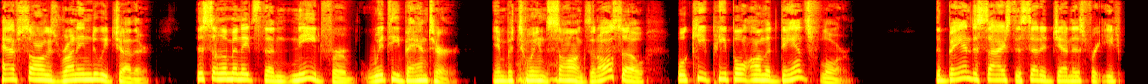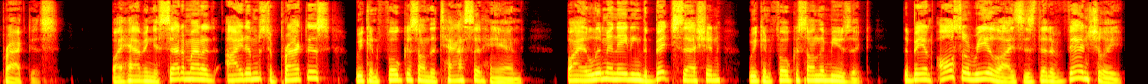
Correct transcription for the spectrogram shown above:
have songs run into each other. This eliminates the need for witty banter in between songs and also will keep people on the dance floor. The band decides to set agendas for each practice. By having a set amount of items to practice, we can focus on the tasks at hand. By eliminating the bitch session, we can focus on the music. The band also realizes that eventually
